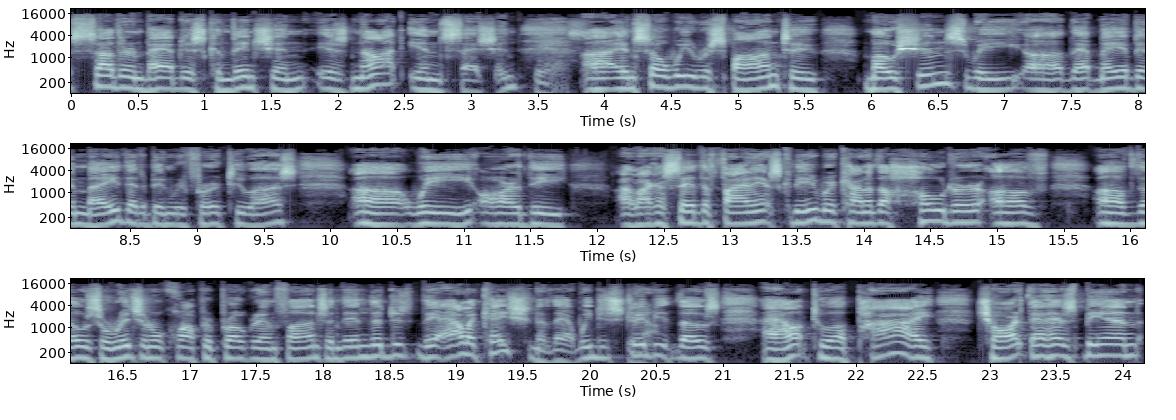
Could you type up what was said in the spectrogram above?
Southern Baptist Convention is not in session. Yes. Uh, and so we respond to motions we uh, that may have been made that have been referred to us. Uh, we are the like I said, the finance committee, we're kind of the holder of of those original cooperative program funds, and then the the allocation of that. We distribute yeah. those out to a pie chart that has been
